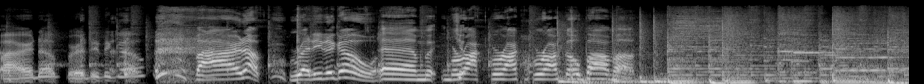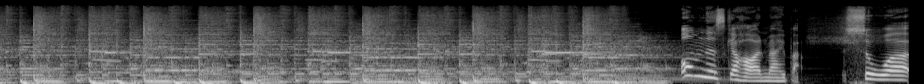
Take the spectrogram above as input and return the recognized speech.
Fired up, ready to go. Fired up, ready to go. Um, Barack, Barack, Barack Obama. om ni ska ha en möhippa så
